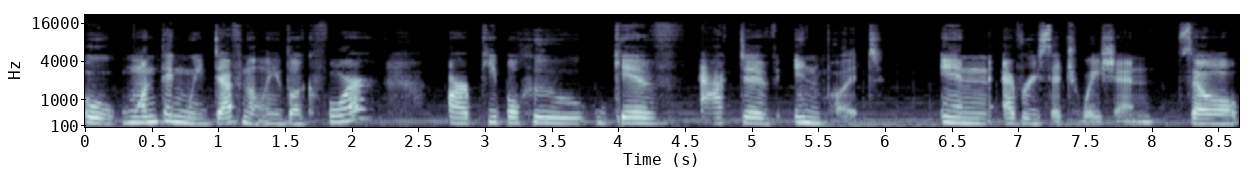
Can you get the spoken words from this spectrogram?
oh, one thing we definitely look for are people who give active input in every situation. So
